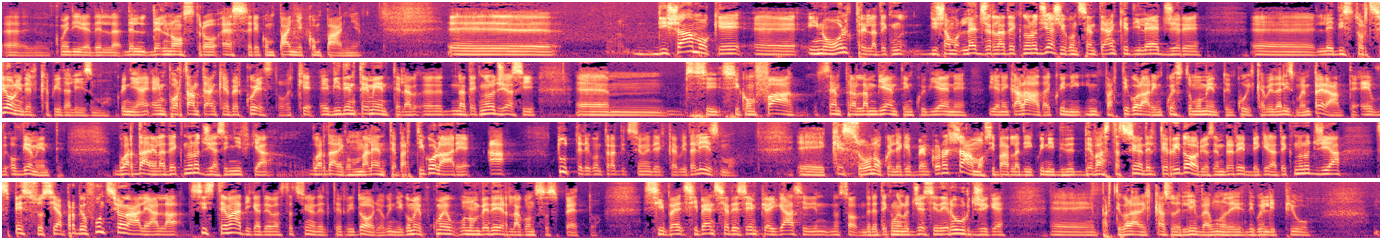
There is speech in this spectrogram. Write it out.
eh, dire, del, del, del nostro essere compagni e compagne. Eh, diciamo che eh, inoltre la diciamo, leggere la tecnologia ci consente anche di leggere eh, le distorsioni del capitalismo. Quindi è, è, importante anche per questo perché evidentemente la, eh, la tecnologia si, ehm, si, si, confà sempre all'ambiente in cui viene, viene, calata e quindi in particolare in questo momento in cui il capitalismo è imperante e ov ovviamente guardare la tecnologia significa guardare con una lente particolare a tutte le contraddizioni del capitalismo eh, che sono quelle che ben conosciamo. Si parla di, quindi di devastazione del territorio. Sembrerebbe che la tecnologia spesso sia proprio funzionale alla sistematica devastazione del territorio quindi come, come non vederla con sospetto. Si, si, pensi ad esempio ai casi di, so, delle tecnologie siderurgiche eh, in particolare il caso dell'Ilva è uno di quelli più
